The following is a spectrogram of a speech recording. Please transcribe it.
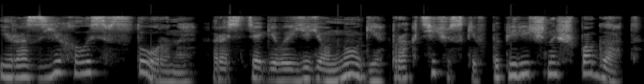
и разъехалась в стороны, растягивая ее ноги практически в поперечный шпагат.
